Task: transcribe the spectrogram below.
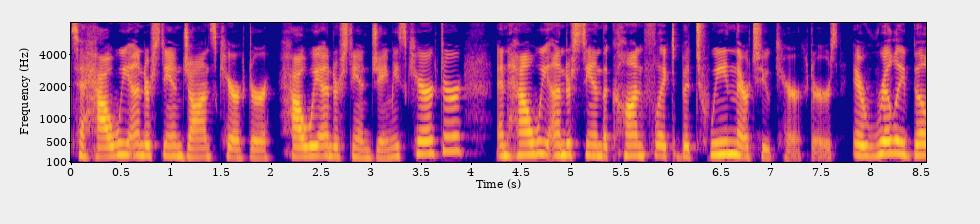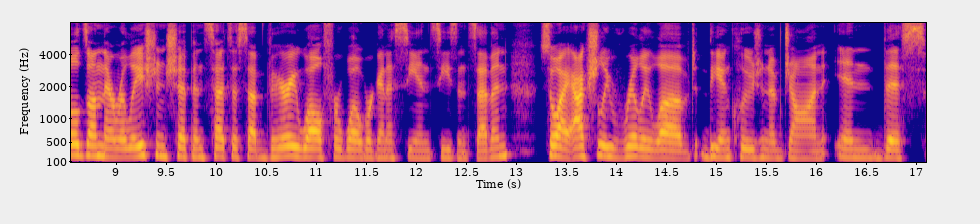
to how we understand John's character, how we understand Jamie's character, and how we understand the conflict between their two characters. It really builds on their relationship and sets us up very well for what we're going to see in season seven. So I actually really loved the inclusion of John in this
